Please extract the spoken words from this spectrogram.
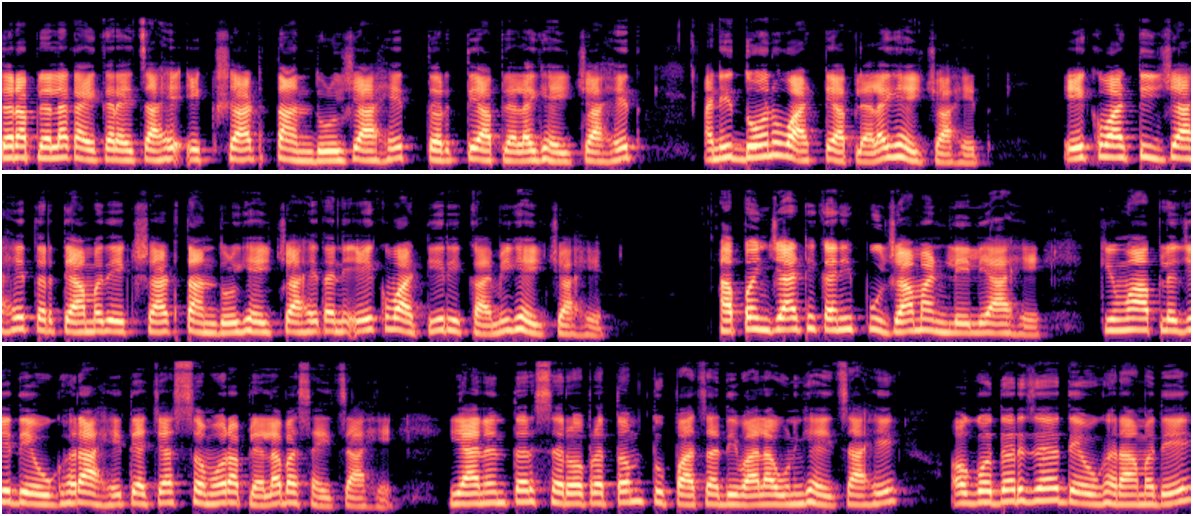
तर आपल्याला काय करायचं आहे? एकशे आठ तांदूळ जे आहेत तर ते आपल्याला घ्यायचे आहेत आणि दोन वाटे आपल्याला घ्यायचे आहेत. एक वाटी जी आहे तर त्यामध्ये एकशे आठ तांदूळ घ्यायचे आहेत आणि एक वाटी रिकामी घ्यायची आहे. आपण ज्या ठिकाणी पूजा मांडलेली आहे किंवा आपलं जे देवघर आहे त्याच्यासमोर आपल्याला बसायचं आहे. यानंतर सर्वप्रथम तुपाचा दिवा लावून घ्यायचा आहे. अगोदर जर देवघरामध्ये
